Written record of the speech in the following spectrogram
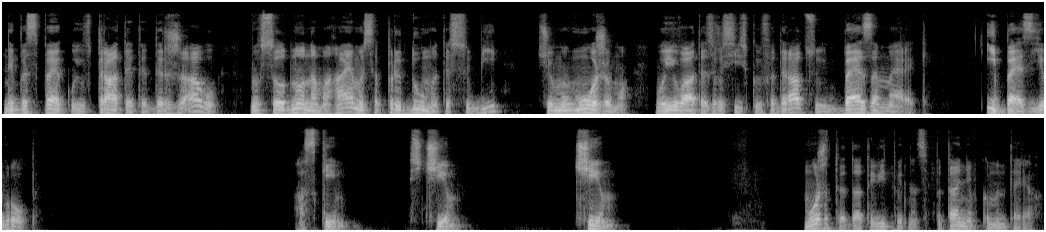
небезпекою втратити державу, ми все одно намагаємося придумати собі, що ми можемо воювати з Російською Федерацією без Америки і без Європи. А з ким? З чим? Чим? Можете дати відповідь на це питання в коментарях.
